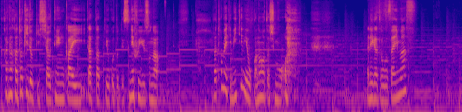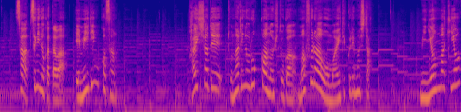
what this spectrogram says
かかなかドキドキしちゃう展開だったっていうことですね、冬ソナ。改めて見てみようかな、私も。ありがとうございます。さあ、次の方は、エミリンコさん。会社で隣のロッカーの人がマフラーを巻いてくれました。ミニョン巻きよ。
